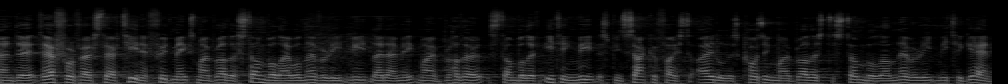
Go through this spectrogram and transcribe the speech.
And uh, therefore, verse 13 if food makes my brother stumble, I will never eat meat. Let I make my brother stumble. If eating meat that's been sacrificed to idol is causing my brothers to stumble, I'll never eat meat again.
